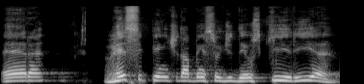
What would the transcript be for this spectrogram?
era o recipiente da bênção de Deus que iria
